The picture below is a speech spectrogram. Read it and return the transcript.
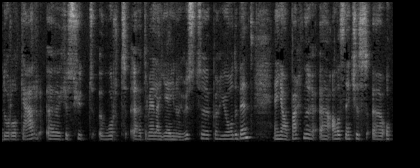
door elkaar uh, geschud wordt uh, terwijl dat jij in een rustperiode bent en jouw partner alles netjes op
